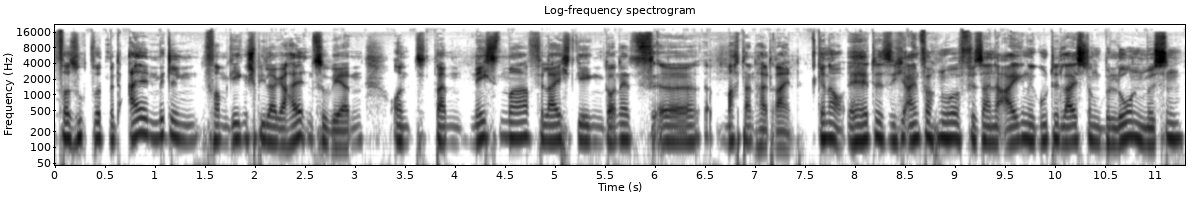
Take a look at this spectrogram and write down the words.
versucht wird, mit allen Mitteln vom Gegenspieler gehalten zu werden. Und beim nächsten Mal vielleicht gegen Donetsk äh, macht dann halt rein. Genau, er hätte sich einfach nur für seine eigene gute Leistung belohnen müssen.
